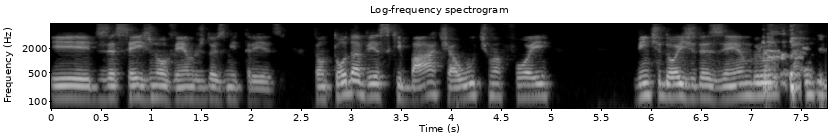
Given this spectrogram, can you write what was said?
e 16 de novembro de 2013. Então, toda vez que bate, a última foi 22 de dezembro, entre,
